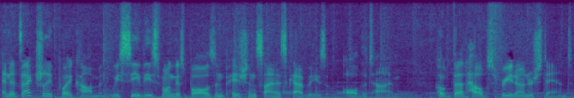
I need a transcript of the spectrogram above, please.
And it's actually quite common. We see these fungus balls in patient sinus cavities all the time. Hope that helps for you to understand.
